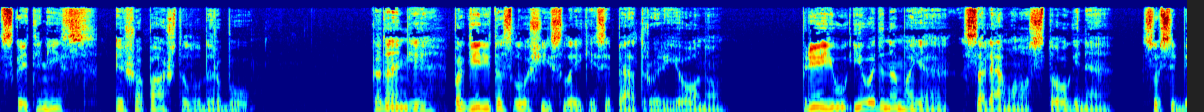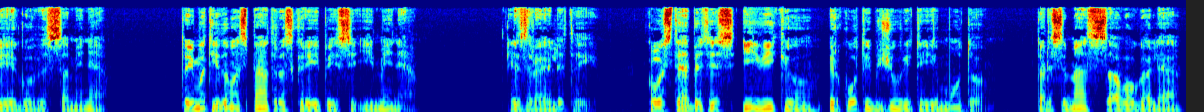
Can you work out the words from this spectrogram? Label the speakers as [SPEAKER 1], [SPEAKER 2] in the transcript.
[SPEAKER 1] Skaitinys iš apaštalų darbų. Kadangi pagydytas lošys laikėsi Petro ir Jono, prie jų į vadinamąją Saliamono stoginę susibėgo visa minė. Tai matydamas Petras kreipėsi į minę. Izraelitai, ko stebėtės įvykiu ir ko taip žiūrite į mudu, tarsi mes savo gale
